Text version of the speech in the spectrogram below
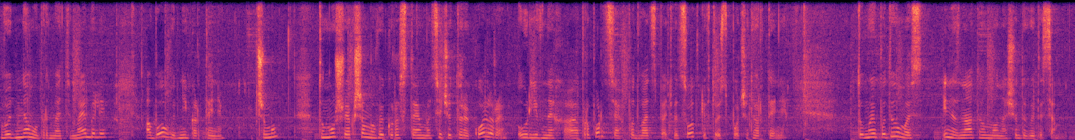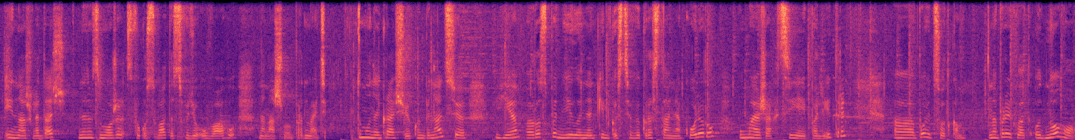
в одному предметі мебелі або в одній картині. Чому? Тому що якщо ми використаємо ці чотири кольори у рівних е, пропорціях по 25%, тобто по четвертині, то ми подивимось і не знатимемо на що дивитися. І наш глядач не зможе сфокусувати свою увагу на нашому предметі. Тому найкращою комбінацією є розподілення кількості використання кольору у межах цієї палітри по відсоткам. Наприклад, одного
